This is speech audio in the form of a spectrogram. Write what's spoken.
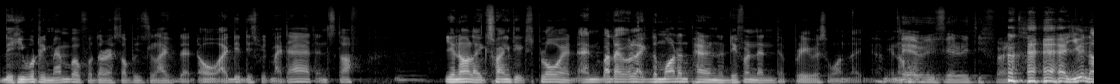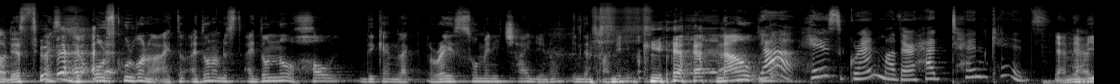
that he would remember for the rest of his life that oh i did this with my dad and stuff you know like trying to explore it and but I, like the modern parents are different than the previous one like you know Very, very different. you know this too I think the old school one, I don't, I don't understand. I don't know how they can like raise so many child, you know, in the family. Now, yeah his grandmother had 10 kids yeah, maybe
